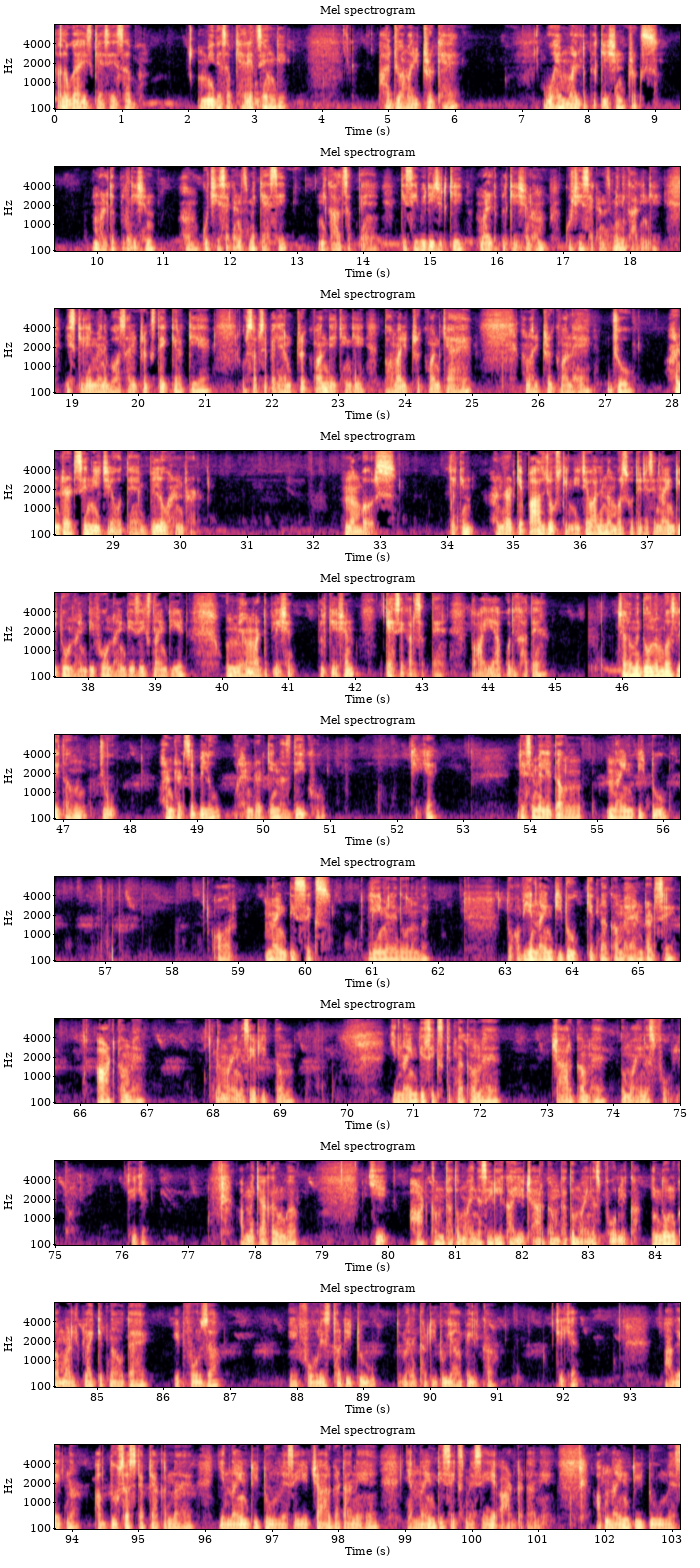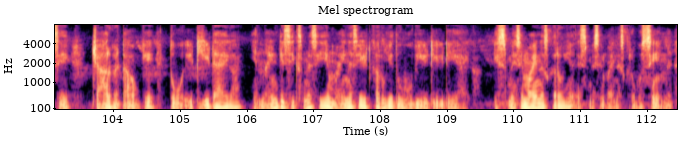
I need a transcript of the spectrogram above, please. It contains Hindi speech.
हेलो गाइस, कैसे सब? उम्मीद है सब खैरियत से होंगे। आज जो हमारी ट्रिक है, वो है मल्टीप्लिकेशन ट्रिक्स मल्टीप्लिकेशन हम कुछ ही सेकंड्स में कैसे निकाल सकते हैं? किसी भी डिजिट की मल्टीप्लिकेशन हम कुछ ही सेकंड्स में निकालेंगे। इसके लिए मैंने बहुत सारी ट्रिक्स देख के रखी है। और सबसे पहले हम ट्रिक वन देखेंगे। तो हमारी ट्रिक वन क्या है? हमारी ट्रिक वन है जो हंड्रेड से नीचे होते हैं बिलो हंड्रेड नंबर्स लेकिन हंड्रेड के पास जो उसके नीचे वाले नंबर्स होते हैं, जैसे ninety two ninety four ninety six ninety eight उनमें हम मल्टीप्लिकेशन एप्लीकेशन कैसे कर सकते हैं? तो आइए आपको दिखाते हैं। चलो मैं दो नंबर्स लेता हूँ, जो हंड्रेड से बिलो और हंड्रेड के नज़दीक हो। ठीक है? जैसे मैं लेता हूँ नाइन्टी टू और नाइन्टी सिक्स लिए मैंने दो नंबर। तो अब ये नाइन्टी टू कितना कम है? हंड्रेड से आठ कम है। तो मैं माइनस एट लिखता हूँ। ये नाइन्टी सिक्स कितना कम है? चार कम है तो माइनस फोर लिखता हूँ। ठीक है? अब मैं क्या करूँगा? ये आठ कम था तो माइनस एट लिखा। ये चार कम था तो माइनस फोर लिखा। इन दोनों का मल्टीप्लाई कितना होता है? Eight four are eight four is thirty two तो मैंने थर्टी टू यहाँ पर लिखा। ठीक है? आगे इतना। अब दूसरा स्टेप क्या करना है? ये नाइन्टी टू में से ये चार घटाने हैं, या नाइन्टी सिक्स में से ये आठ घटाने हैं। अब नाइन्टी टू में से चार घटाओगे तो वो एटी एट आएगा, या नाइन्टी सिक्स में से ये माइनस एट करोगे तो वो भी एटी एट ही आएगा। इसमें से माइनस करो या इसमें से माइनस करो, वो सेम है।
